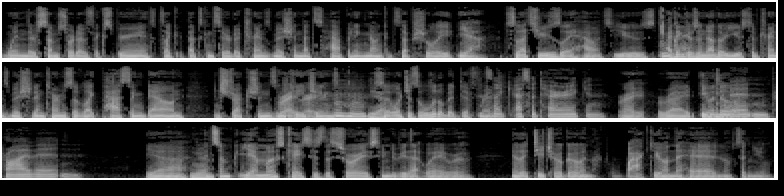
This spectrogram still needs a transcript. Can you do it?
when there's some sort of experience, it's like that's considered a transmission that's happening non conceptually. Yeah. So that's usually how it's used. I think there's another use of transmission in terms of like passing down instructions and Right, right, right. teachings, mm-hmm. Yeah. so which is a little bit different. It's like esoteric and Right. right? Even though, intimate and private and yeah, Yeah. In some, yeah, most cases the stories seem to be that way, where you know the teacher will go and like, whack you on the head, and all of a sudden you'll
